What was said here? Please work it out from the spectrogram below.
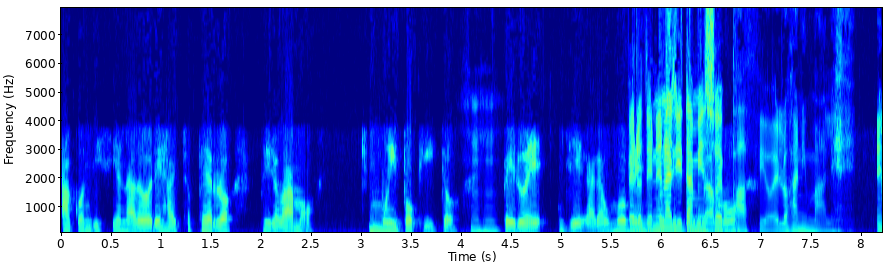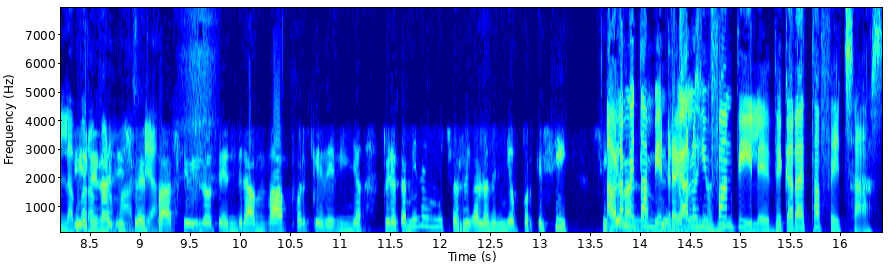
acondicionadores a estos perros, pero vamos, muy poquito, pero llegará un momento. Pero tienen allí también su espacio, ¿eh? los animales. En la tienen allí su espacio y lo tendrán más porque de niños, pero también hay muchos regalos de niños porque sí. Háblame también, regalos infantiles de cara a estas fechas.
